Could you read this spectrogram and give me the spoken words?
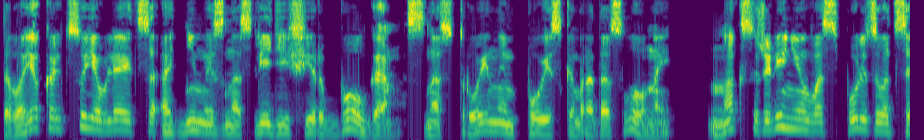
Твое кольцо является одним из наследий Фирболга с настроенным поиском родословной, но, к сожалению, воспользоваться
